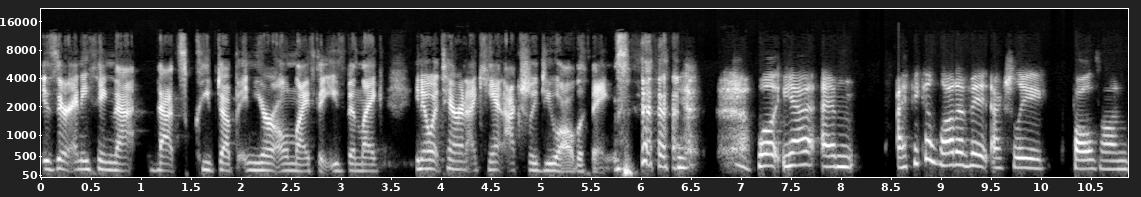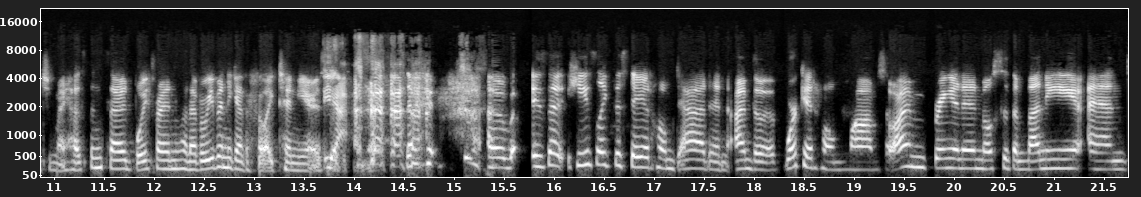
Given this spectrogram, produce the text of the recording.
is there anything that that's creeped up in your own life that you've been like you know what Taryn I can't actually do all the things Yeah. Well, yeah, um, I think a lot of it actually falls on to my husband's side, boyfriend, whatever. We've been together for like 10 years. yeah um, is that he's like the stay at home dad and I'm the work at home mom. So I'm bringing in most of the money and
